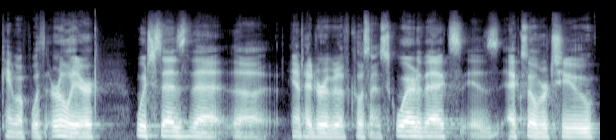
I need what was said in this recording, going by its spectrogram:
came up with earlier, which says that the uh, antiderivative cosine squared of x is x over 2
